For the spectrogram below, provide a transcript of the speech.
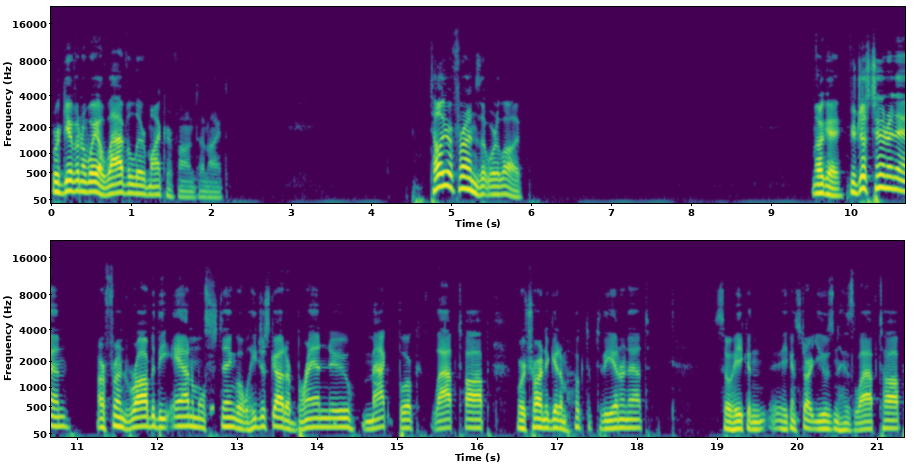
We're giving away a lavalier microphone tonight. Tell your friends that we're live. Okay, if you're just tuning in, our friend Robbie the Animal Stingle, he just got a brand new MacBook laptop. We're trying to get him hooked up to the internet so he can he can start using his laptop.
